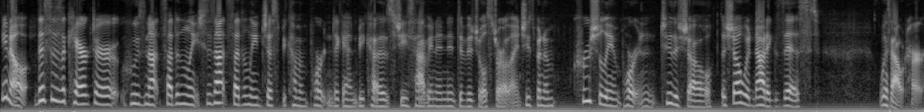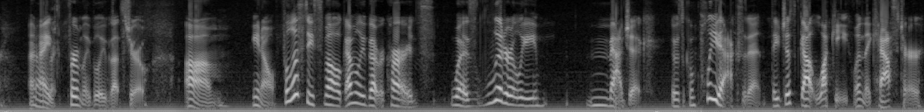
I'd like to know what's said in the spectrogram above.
you know, this is a character who's not suddenly, she's not suddenly just become important again because she's having an individual storyline. She's been um, crucially important to the show. The show would not exist without her, and I firmly believe that's true. Um, you know, Felicity Smoak, Emily Bett Rickards was literally magic. It was a complete accident. They just got lucky when they cast her.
